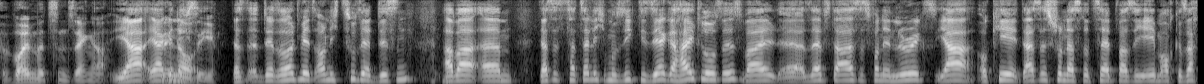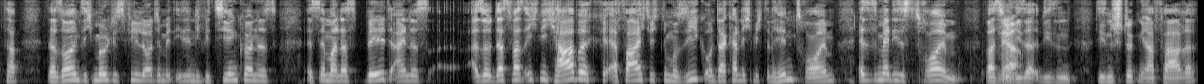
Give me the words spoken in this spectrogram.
Wollmützensänger. Ja, ja, genau. Das, der sollten wir jetzt auch nicht zu sehr dissen, aber ähm, das ist tatsächlich Musik, die sehr gehaltlos ist, weil äh, selbst da ist es von den Lyrics, ja, okay, das ist schon das Rezept, was ich eben auch gesagt habe. Da sollen sich möglichst viele Leute mit identifizieren können. Es ist immer das Bild eines, also das, was ich nicht habe, erfahre ich durch die Musik und da kann ich mich dann hinträumen. Es ist mehr dieses Träumen, was ja. ich in dieser, diesen, diesen Stücken erfahre,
